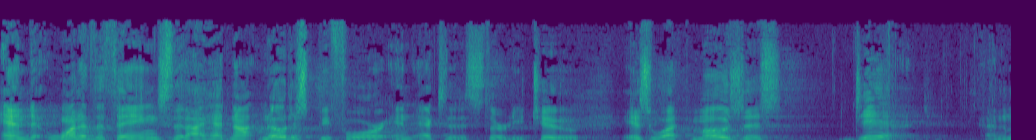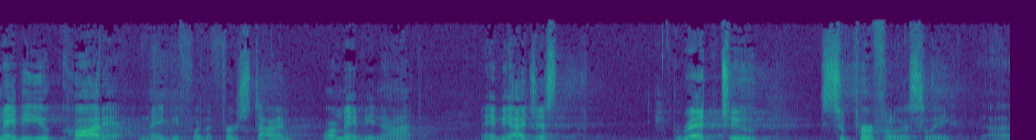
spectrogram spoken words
And one of the things that I had not noticed before in Exodus 32 is what Moses did. And maybe you caught it, maybe for the first time, or maybe not. Maybe I just read too superfluously uh,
